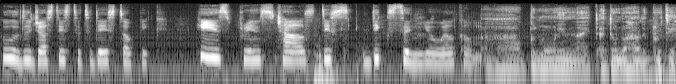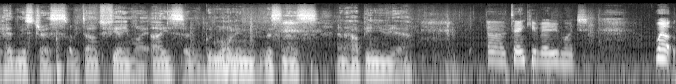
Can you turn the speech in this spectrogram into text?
who will do justice to today's topic. He is Prince Charles Dis- Dixon. You're welcome. Uh, good morning. I, I don't know how to greet a headmistress without fear in my eyes. And good morning, listeners, and a Happy New Year. Uh, thank you very much. Well,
